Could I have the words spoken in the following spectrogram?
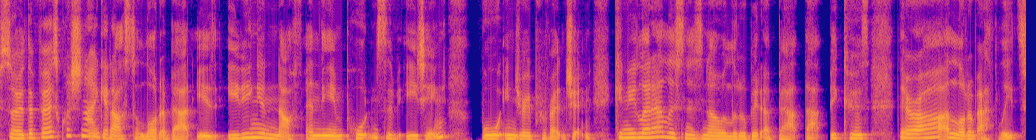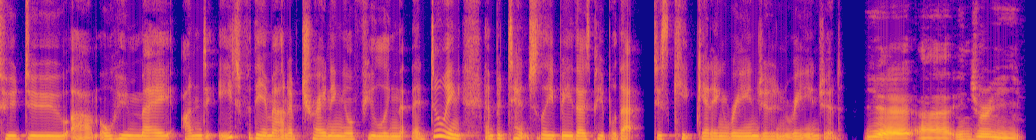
So, the first question I get asked a lot about is eating enough and the importance of eating for injury prevention. Can you let our listeners know a little bit about that? Because there are a lot of athletes who do um, or who may undereat for the amount of training or fueling that they're doing and potentially be those people that just keep getting re injured and re injured. Yeah, uh, injury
